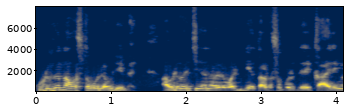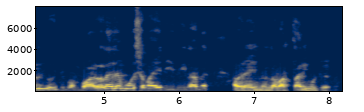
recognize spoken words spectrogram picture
കുടുങ്ങുന്ന അവസ്ഥ പോലും അവിടെ ഉണ്ടായി. അവിടെ വെച്ച് ഞാൻ അവരെ വണ്ടിയെ തടസ്സപ്പെടുത്തുകയും കാര്യങ്ങൾ ചോദിച്ചപ്പോൾ വളരെ മോശമായ രീതിയിലാണ് അവരതിൽ നിന്നുള്ള വർത്താനം ഇങ്ങോട്ട് വരുന്നത്.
